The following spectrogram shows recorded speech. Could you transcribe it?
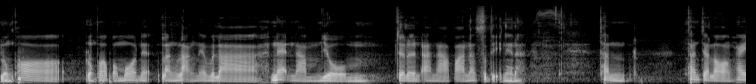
หลวงพ่อหลวงพ่อประโมทเนี่ยหลังๆเนี่ยเวลาแนะนำโยมเจริญอานาปานสติเนี่ยนะท่านท่านจะลองให้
